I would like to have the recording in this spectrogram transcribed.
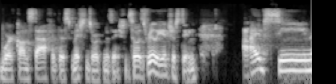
work on staff at this missions organization. So it's really interesting. I've seen,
